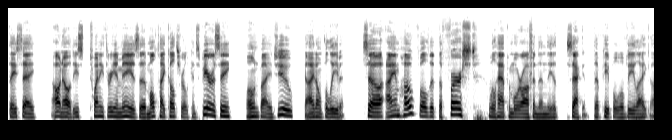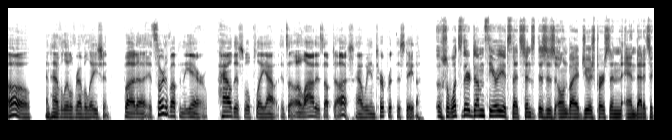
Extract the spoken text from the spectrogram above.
They say, oh no, these 23andMe is a multicultural conspiracy owned by a Jew. I don't believe it. So I am hopeful that the first will happen more often than the second, that people will be like, oh, and have a little revelation. But uh, it's sort of up in the air how this will play out. It's a, a lot is up to us how we interpret this data. Oh, So what's their dumb theory? It's that since this is owned by a Jewish person and that it's a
